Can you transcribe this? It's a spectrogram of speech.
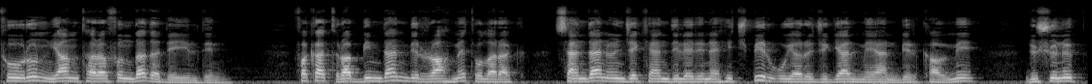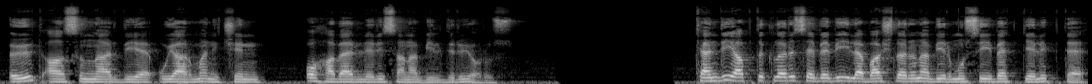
Tur'un yan tarafında da değildin. Fakat Rabbinden bir rahmet olarak senden önce kendilerine hiçbir uyarıcı gelmeyen bir kavmi, düşünüp öğüt alsınlar diye uyarman için o haberleri sana bildiriyoruz. Kendi yaptıkları sebebiyle başlarına bir musibet gelip de,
